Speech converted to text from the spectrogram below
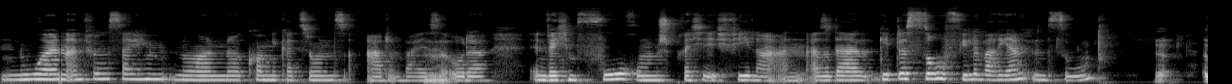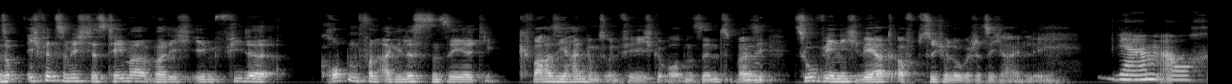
nur in Anführungszeichen, nur eine Kommunikationsart und Weise mhm. oder in welchem Forum spreche ich Fehler an. Also da gibt es so viele Varianten zu. Ja, also ich finde es ein wichtiges Thema, weil ich eben viele Gruppen von Agilisten sehe, die quasi handlungsunfähig geworden sind, weil mhm. sie zu wenig Wert auf psychologische Sicherheit legen. Wir haben auch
